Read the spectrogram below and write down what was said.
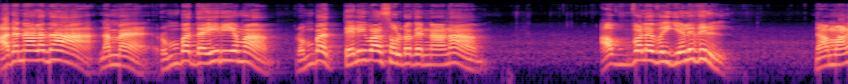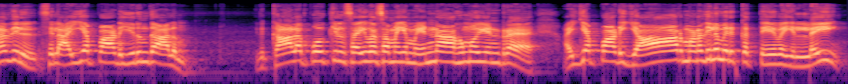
அதனால தான் நம்ம ரொம்ப தைரியமாக ரொம்ப தெளிவாக சொல்கிறது என்னன்னா அவ்வளவு எளிதில் நம் மனதில் சில ஐயப்பாடு இருந்தாலும் இது காலப்போக்கில் சைவ சமயம் என்ன ஆகுமோ என்ற ஐயப்பாடு யார் மனதிலும் இருக்க தேவையில்லை.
